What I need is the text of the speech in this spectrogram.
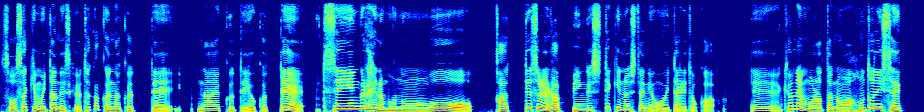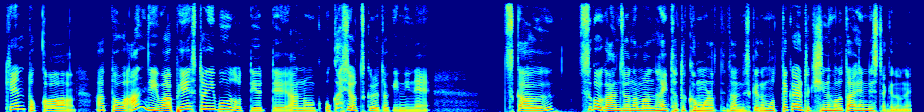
そうさっきも言ったんですけど高くなくってなくてよくって1000円ぐらいのものを買ってそれラッピングして木の下に置いたりとか。で去年もらったのは本当に石鹸とかあとはアンディはペーストリーボードって言ってあのお菓子を作る時にね使うすごい頑丈なまな板とかもらってたんですけど持って帰る時死ぬほど大変でしたけどね。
